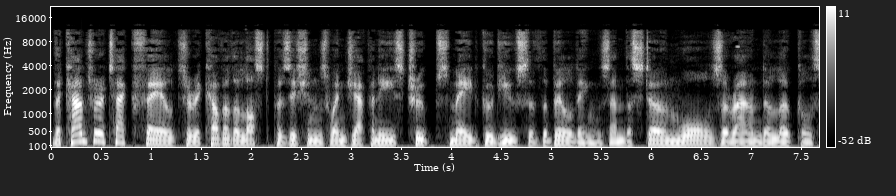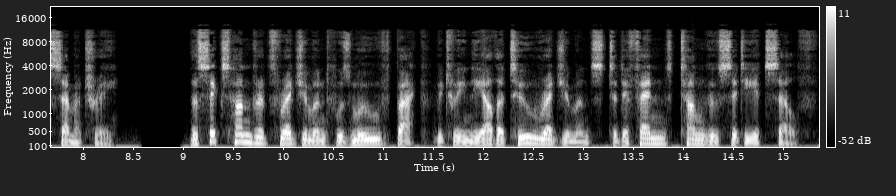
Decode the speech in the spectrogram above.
The counterattack failed to recover the lost positions when Japanese troops made good use of the buildings and the stone walls around a local cemetery. The 600th Regiment was moved back between the other two regiments to defend Toungoo city itself.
